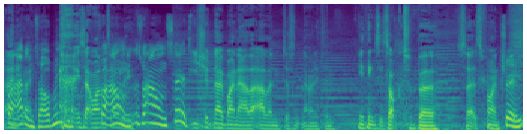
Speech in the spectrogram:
That's what Adam told me. Is that what That's what, Alan told Alan, you? that's what Alan said. You should know by now that Alan doesn't know anything. He thinks it's October, so it's fine. True,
